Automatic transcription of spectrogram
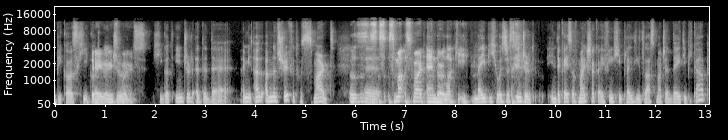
because he got very, injured. he got injured at the, the I mean, I, am not sure if it was smart. uh, smart, smart and or lucky. Maybe he was just injured. In the case of Majchrzak, I think he played his last match at the ATP Cup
